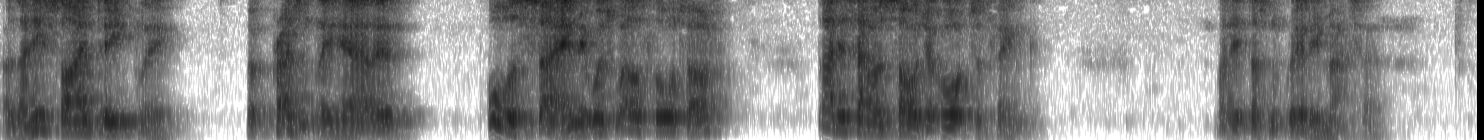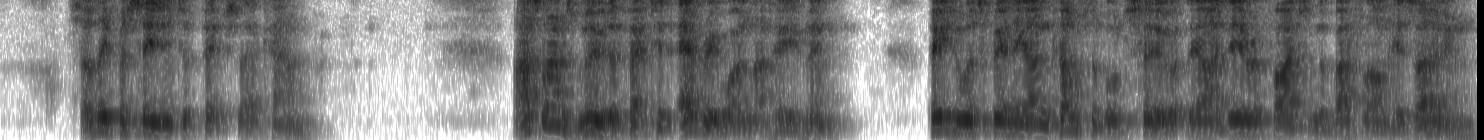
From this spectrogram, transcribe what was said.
And then he sighed deeply, but presently he added, All the same, it was well thought of. That is how a soldier ought to think. But it doesn't really matter. So they proceeded to pitch their camp. Aslan's mood affected everyone that evening. Peter was feeling uncomfortable too at the idea of fighting the battle on his own.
